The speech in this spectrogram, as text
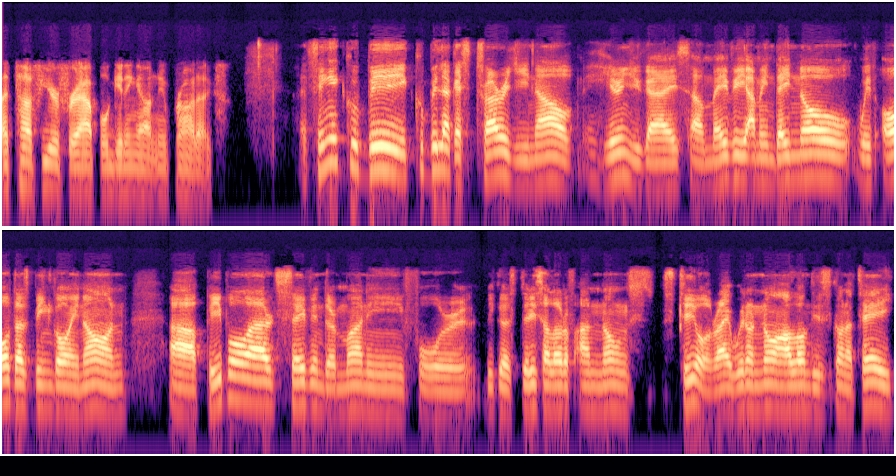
a tough year for Apple getting out new products. I think it could be it could be like a strategy now. Hearing you guys, uh, maybe I mean they know with all that's been going on, uh, people are saving their money for because there is a lot of unknowns still, right? We don't know how long this is gonna take,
